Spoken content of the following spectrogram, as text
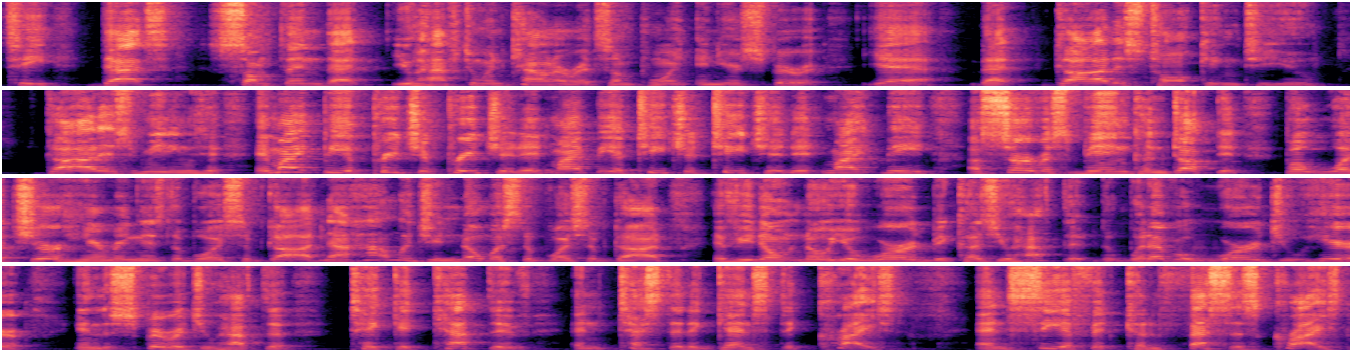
See, that's something that you have to encounter at some point in your spirit. Yeah, that God is talking to you. God is meeting with you. It might be a preacher preaching, it might be a teacher teaching, it might be a service being conducted, but what you're hearing is the voice of God. Now, how would you know it's the voice of God if you don't know your word? Because you have to, whatever word you hear in the spirit, you have to take it captive and test it against the Christ and see if it confesses Christ.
